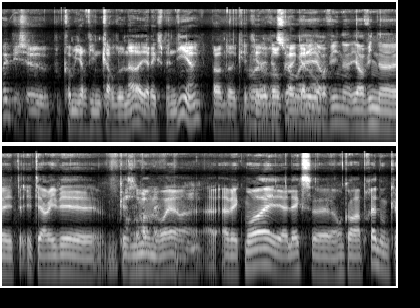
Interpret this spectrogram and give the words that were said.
Oui, puis c'est, comme Irvine Cardona et Alex Mendy, hein, qui, parlent de- qui étaient Ouais, dans le sûr, cas ouais. Irvine, Irvine, était, arrivé quasiment ouais, avec moi et Alex encore après. Donc,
